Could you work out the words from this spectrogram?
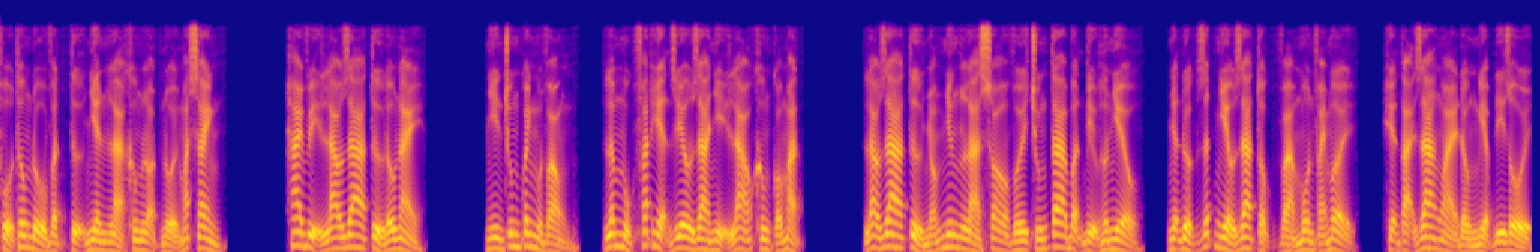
phổ thông đồ vật tự nhiên là không lọt nổi mắt xanh. Hai vị lao ra từ đâu này? Nhìn chung quanh một vòng, Lâm Mục phát hiện Diêu gia nhị lao không có mặt. Lao gia tử nhóm nhưng là so với chúng ta bận bịu hơn nhiều, nhận được rất nhiều gia tộc và môn phái mời, hiện tại ra ngoài đồng nghiệp đi rồi.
